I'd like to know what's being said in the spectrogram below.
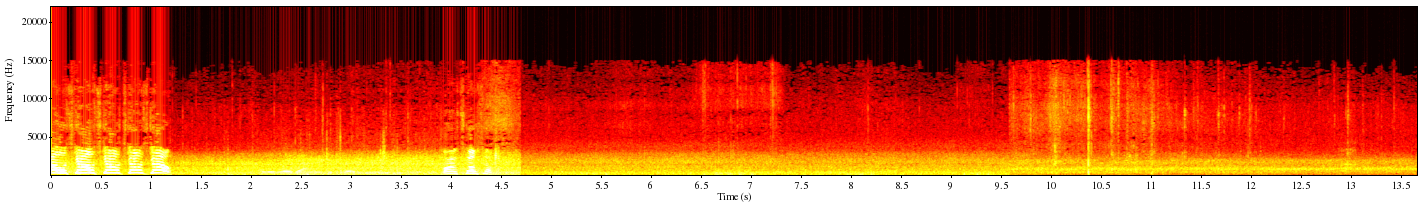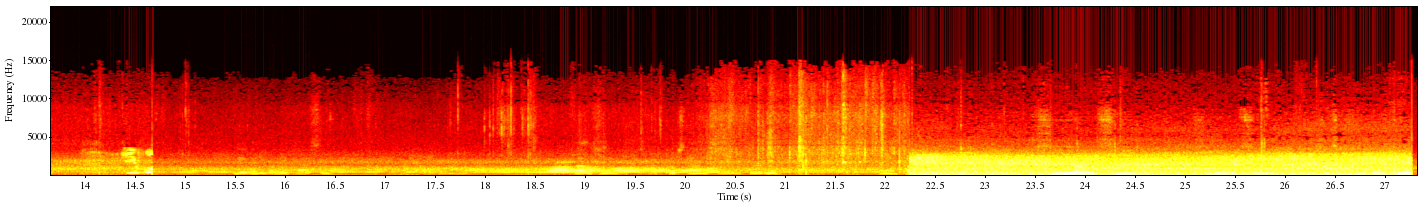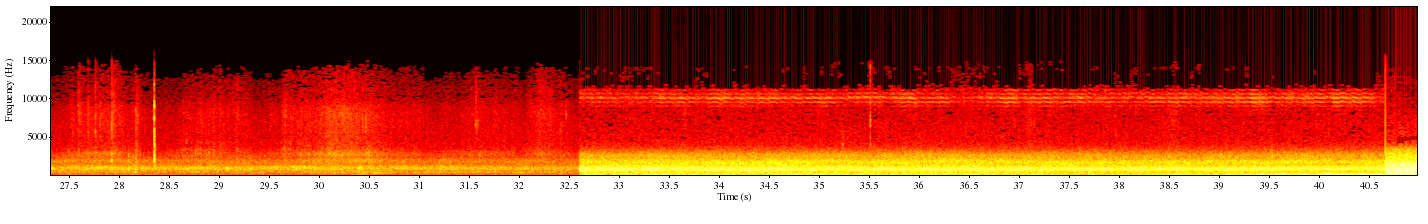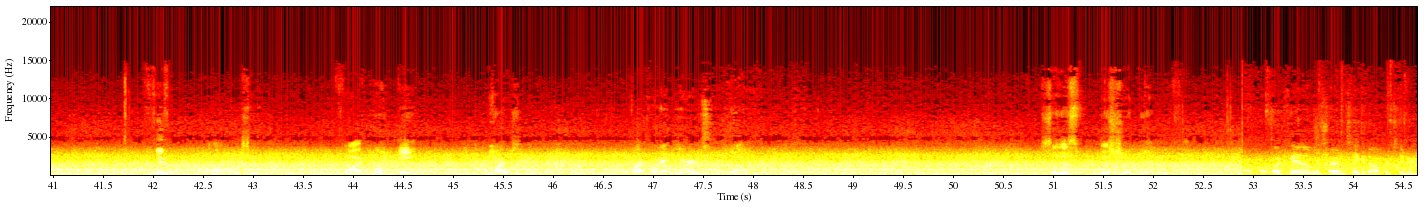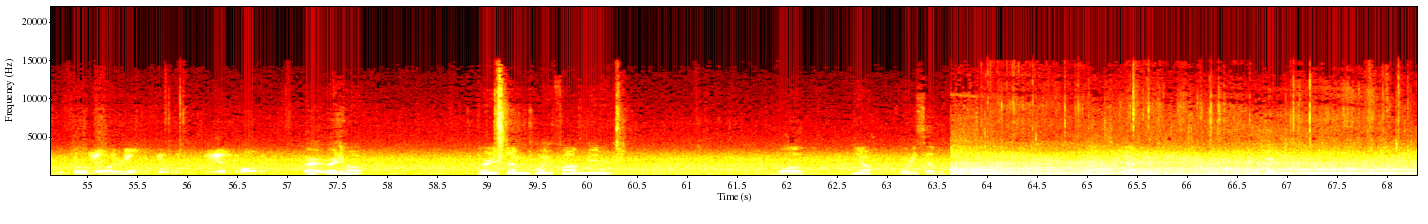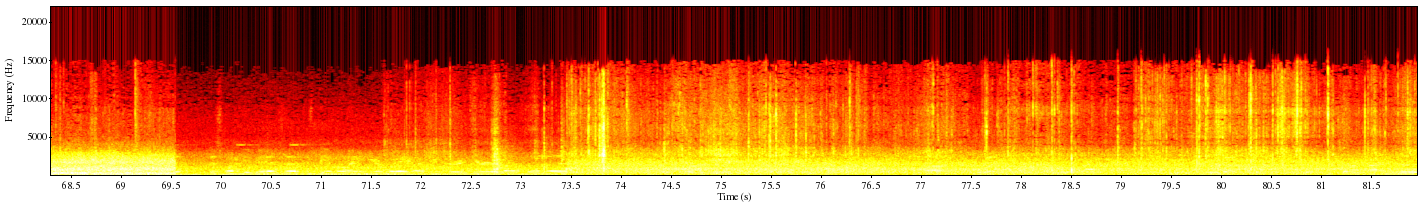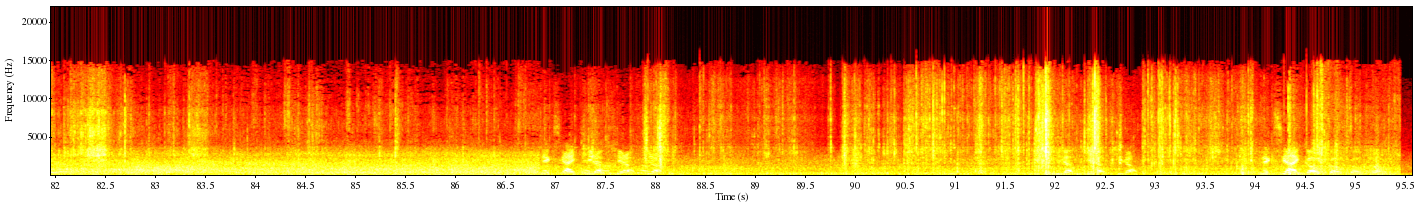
go, let's go, let's go, let's go, let's go. Come on, let's go, let's go. Do you Fifty, oh, excuse five point eight. Five, 5.8 meters? Yeah. So this, this should be able to If I can, I'm gonna try and take an opportunity to fill up water. Guilty, guilty. Yes, All right, ready? So, 37.5 meters. Long? Yeah. 47. Just guy, cheat up, cheat up, cheat up. Cheat up, cheat up, cheat up. Next guy, go, go, go, go.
